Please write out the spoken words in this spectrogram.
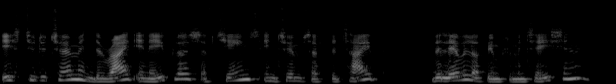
is to determine the right enablers of change in terms of the type, the level of implementation,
